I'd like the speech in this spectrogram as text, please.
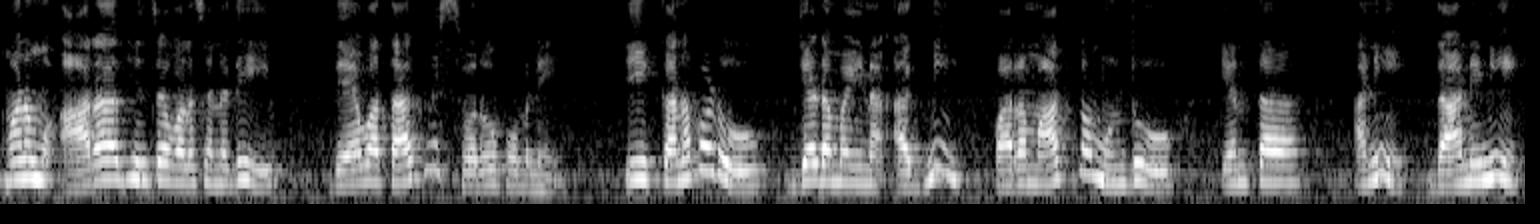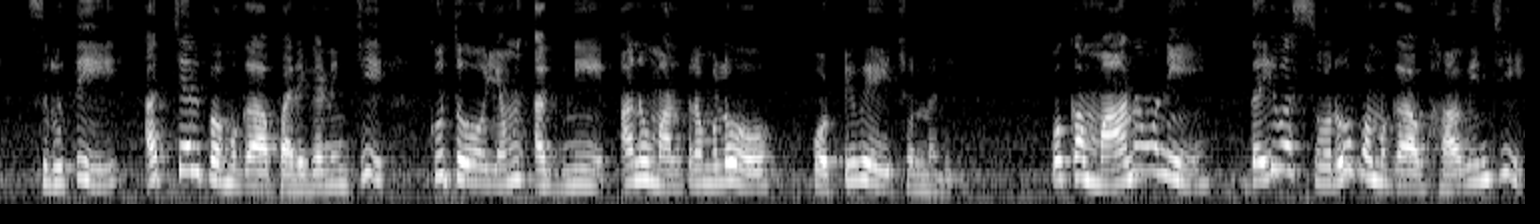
మనము ఆరాధించవలసినది దేవతాగ్ని స్వరూపమునే ఈ కనబడు జడమైన అగ్ని పరమాత్మ ముందు ఎంత అని దానిని శృతి అత్యల్పముగా పరిగణించి కుతోయం అగ్ని అను మంత్రములో కొట్టివేయుచున్నది. ఒక మానవుని దైవ స్వరూపముగా భావించి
